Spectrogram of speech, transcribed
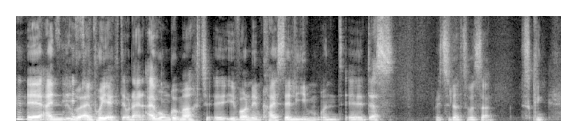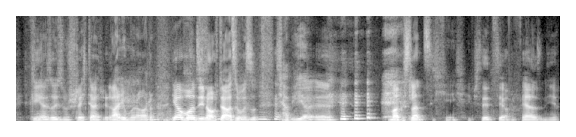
Äh, ein, ein Projekt oder ein Album gemacht, äh, Yvonne im Kreis der Lieben. Und äh, das, willst du dazu was sagen? Das klingt, das klingt also wie so ein schlechter Radiomoderator. Ja, wollen Sie noch da? So, so. Ich habe hier äh, Markus Lanz. Ich, ich, ich sitze hier auf den Fersen hier.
